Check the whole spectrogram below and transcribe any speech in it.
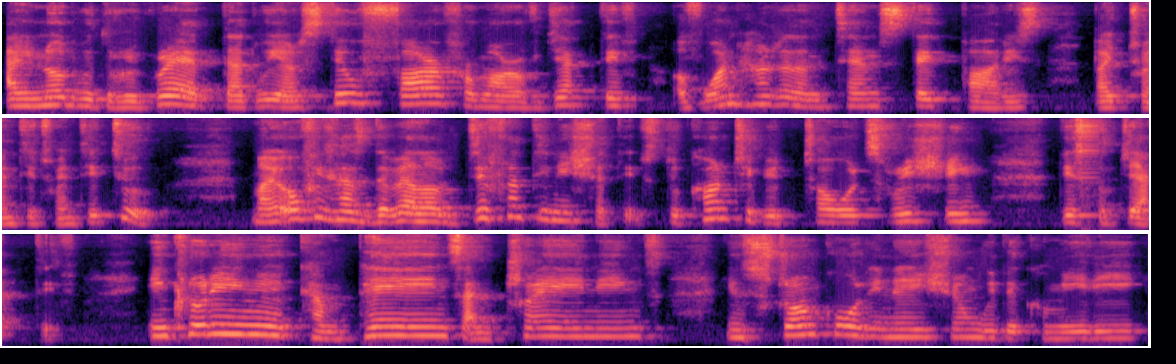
I note with regret that we are still far from our objective of 110 state parties by 2022. My office has developed different initiatives to contribute towards reaching this objective, including campaigns and trainings in strong coordination with the Committee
